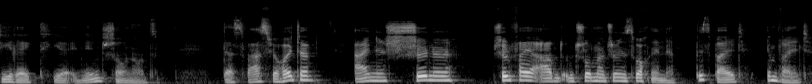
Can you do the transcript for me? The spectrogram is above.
direkt hier in den Show Notes. Das war's für heute. Eine schöne, schönen Feierabend und schon mal ein schönes Wochenende. Bis bald im Wald.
